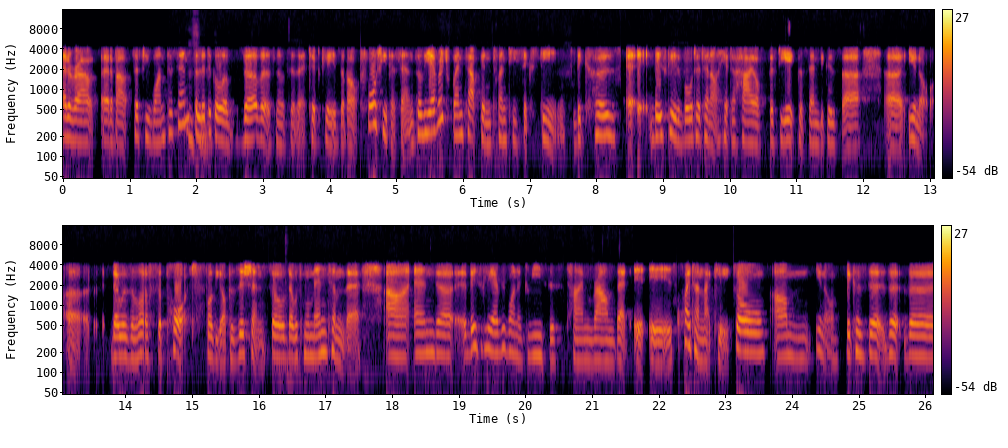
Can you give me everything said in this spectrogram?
at about at about 51%. Mm-hmm. Political observers noted that typically it's about 40%. So the average went up in 2016 because uh, basically the voter turnout hit a high of 58% because uh, uh, you know, uh, there was a lot of support for the opposition. So there was momentum there. Uh, and uh, basically everyone agrees this time round that it is quite unlikely. So, um, you know, because the, the, the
